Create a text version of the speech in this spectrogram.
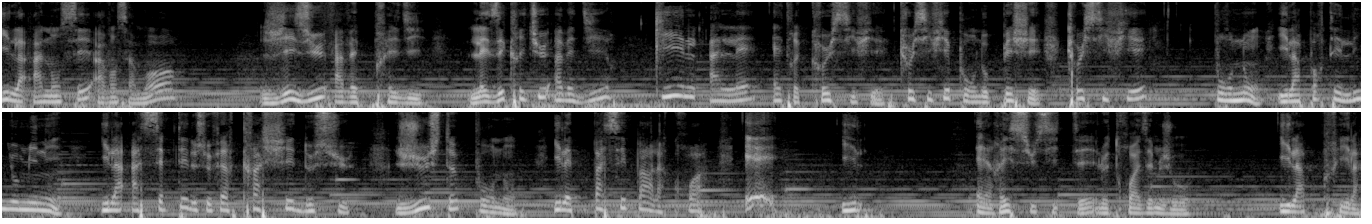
il a annoncé avant sa mort, Jésus avait prédit, les Écritures avaient dit qu'il allait être crucifié, crucifié pour nos péchés, crucifié pour nous. Il a porté l'ignominie, il a accepté de se faire cracher dessus, juste pour nous. Il est passé par la croix et il est ressuscité le troisième jour. Il a pris la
